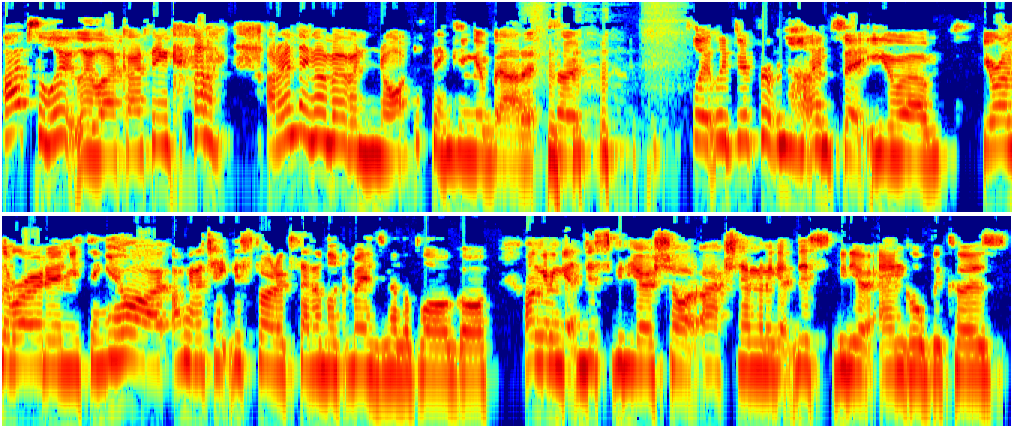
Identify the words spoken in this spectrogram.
Absolutely. Like I think I don't think I'm ever not thinking about it. So completely different mindset. You um you're on the road and you think, oh, I'm going to take this photo because that'd look amazing on the blog, or I'm going to get this video shot. Or actually, I'm going to get this video angle because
